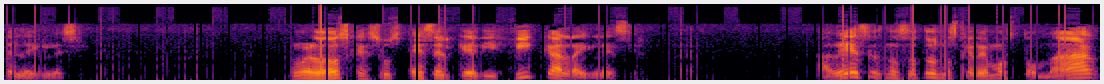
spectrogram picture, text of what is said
de la iglesia. Número dos, Jesús es el que edifica la iglesia. A veces nosotros nos queremos tomar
